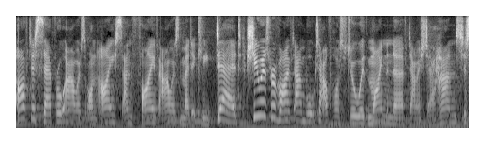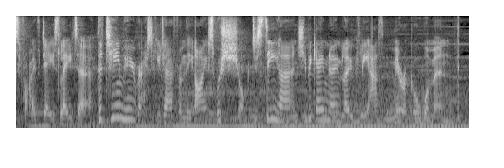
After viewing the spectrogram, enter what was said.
After several hours on ice and 5 hours medically dead, she was revived and walked out of hospital with minor nerve damage to her hands just 5 days later. The team who rescued her from the ice was shocked to see her and she became known locally as Miracle Woman.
